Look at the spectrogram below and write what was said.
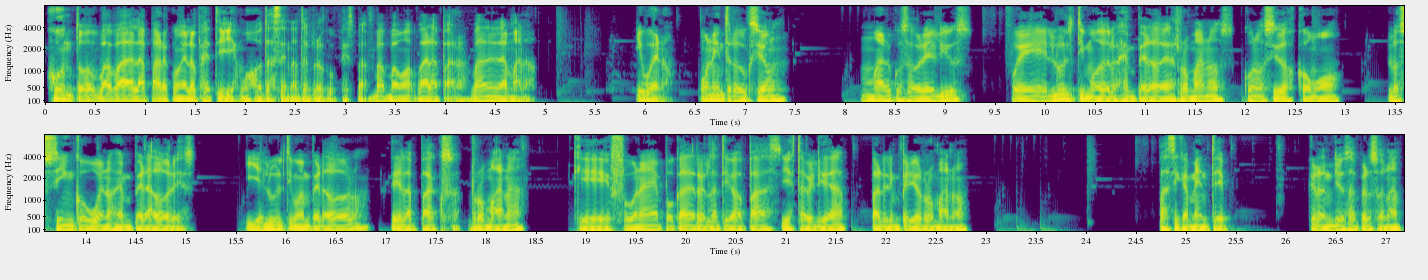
junto, va, a la par con el objetivismo, JC, no te preocupes, va, va, a la par, va de la mano. Y bueno, una introducción. Marcus Aurelius fue el último de los emperadores romanos conocidos como los cinco buenos emperadores y el último emperador de la Pax Romana, que fue una época de relativa paz y estabilidad para el imperio romano. Básicamente, grandiosa persona.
